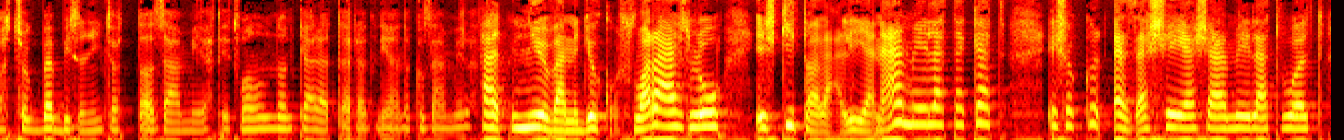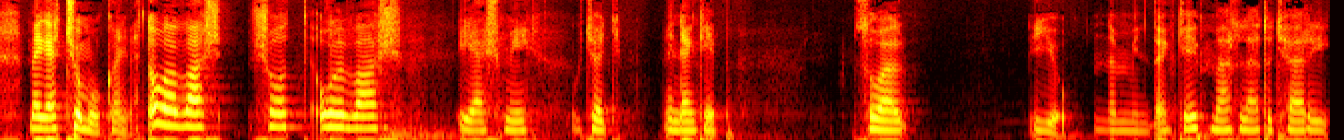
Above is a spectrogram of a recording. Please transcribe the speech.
Az csak bebizonyította az elméletét. Valonnan kellett eredni ennek az elmélet. Hát nyilván egy okos varázsló, és kitalál ilyen elméleteket, és akkor ez esélyes elmélet volt, meg egy csomó könyvet olvasott, olvas, ilyesmi. Úgyhogy mindenképp. Szóval jó, nem mindenképp, mert lehet, hogy Harry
